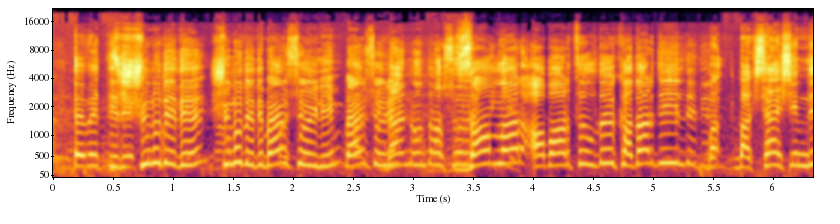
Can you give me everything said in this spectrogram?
Evet dedi. Şunu dedi, şunu dedi ben söyleyeyim, ben bak, söyleyeyim. ben ondan sonra Zamlar abartıldığı kadar değil dedi. Bak, bak sen şimdi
